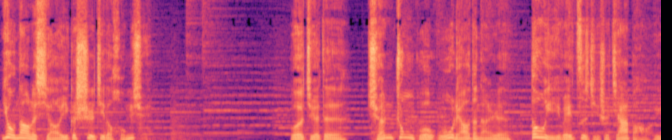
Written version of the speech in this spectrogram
又闹了小一个世纪的红学。我觉得全中国无聊的男人都以为自己是贾宝玉，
